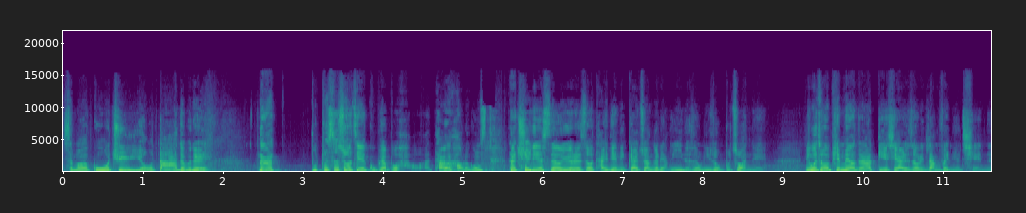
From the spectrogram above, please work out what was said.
什么国巨友达对不对？那不不是说这些股票不好啊，台湾好的公司。那去年十二月的时候，台电你该赚个两亿的时候，你怎么不赚呢？你为什么偏偏要等它跌下来的时候，你浪费你的钱呢？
